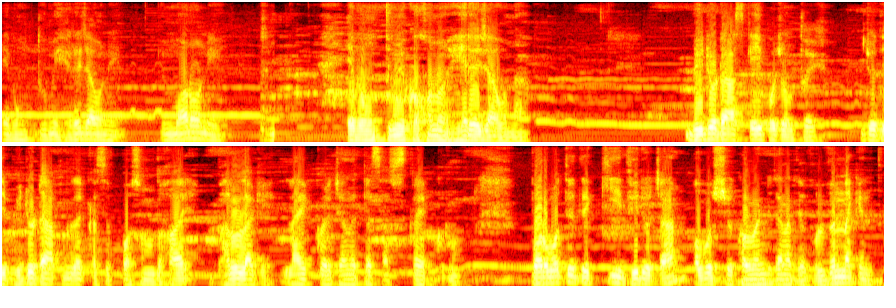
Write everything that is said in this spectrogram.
এবং তুমি হেরে যাওনি, তুমি মরনি। এবং তুমি কখনো হেরে যাও না। ভিডিওটা আজকে এই পর্যন্তই। যদি ভিডিওটা আপনাদের কাছে পছন্দ হয়, ভালো লাগে, লাইক করে চ্যানেলটা সাবস্ক্রাইব করুন। পরবর্তীতে কি ভিডিও চান, অবশ্যই কমেন্টে জানাতে ভুলবেন না কিন্তু।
